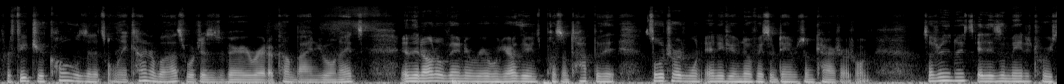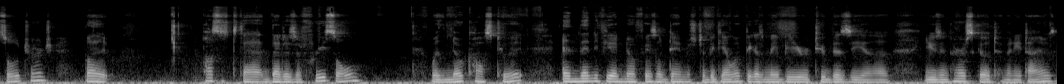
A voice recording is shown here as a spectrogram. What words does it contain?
for future calls, and it's only a counterblast, which is very rare to come by in Jewel Knights. And then Auto Vanner Rear, when your other units plus on top of it, Soul Charge 1, and if you have no face of damage, then Counter Charge 1. So it's really nice. It is a mandatory Soul Charge, but plus to that, that is a free soul with no cost to it. And then if you had no face of damage to begin with, because maybe you were too busy uh, using her skill too many times,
